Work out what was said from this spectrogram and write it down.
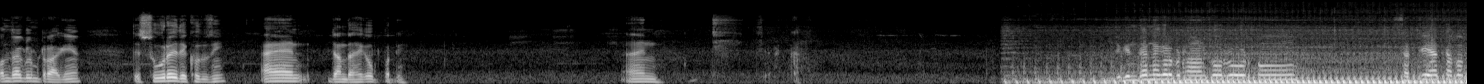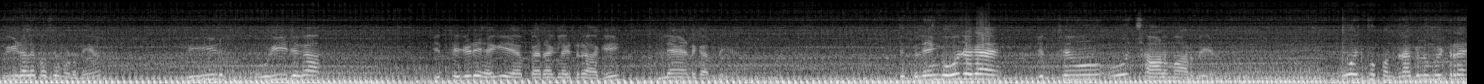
15 ਕਿਲੋਮੀਟਰ ਆ ਗਏ ਆ ਤੇ ਸੂਰਜ ਦੇਖੋ ਤੁਸੀਂ ਐਨ ਜਾਂਦਾ ਹੈਗਾ ਉੱਪਰ ਦੀ। ਐਨ। ਜੋਗਿੰਦਰ ਨਗਰ ਪਠਾਨਕੋਟ ਰੋਡ ਤੋਂ ਸੱਜੇ ਹੱਥ ਆਪਾਂ ਪੀੜ ਵਾਲੇ ਪਾਸੇ ਮੁੜਦੇ ਆ ਬੀੜ ਉਹੀ ਜਗ੍ਹਾ ਜਿੱਥੇ ਜਿਹੜੇ ਹੈਗੇ ਆ ਪੈਰਾਗਲਾਈਡਰ ਆ ਕੇ ਲੈਂਡ ਕਰਦੇ ਆ ਉਹ ਜਗ੍ਹਾ ਹੈ ਜਿੱਥੋਂ ਉਹ ਛਾਲ ਮਾਰਦੇ ਆ। ਉਹ ਇੱਥੋਂ 15 ਕਿਲੋਮੀਟਰ ਹੈ।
